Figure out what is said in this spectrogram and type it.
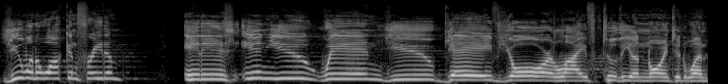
You want to walk in freedom? It is in you when you gave your life to the anointed one.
